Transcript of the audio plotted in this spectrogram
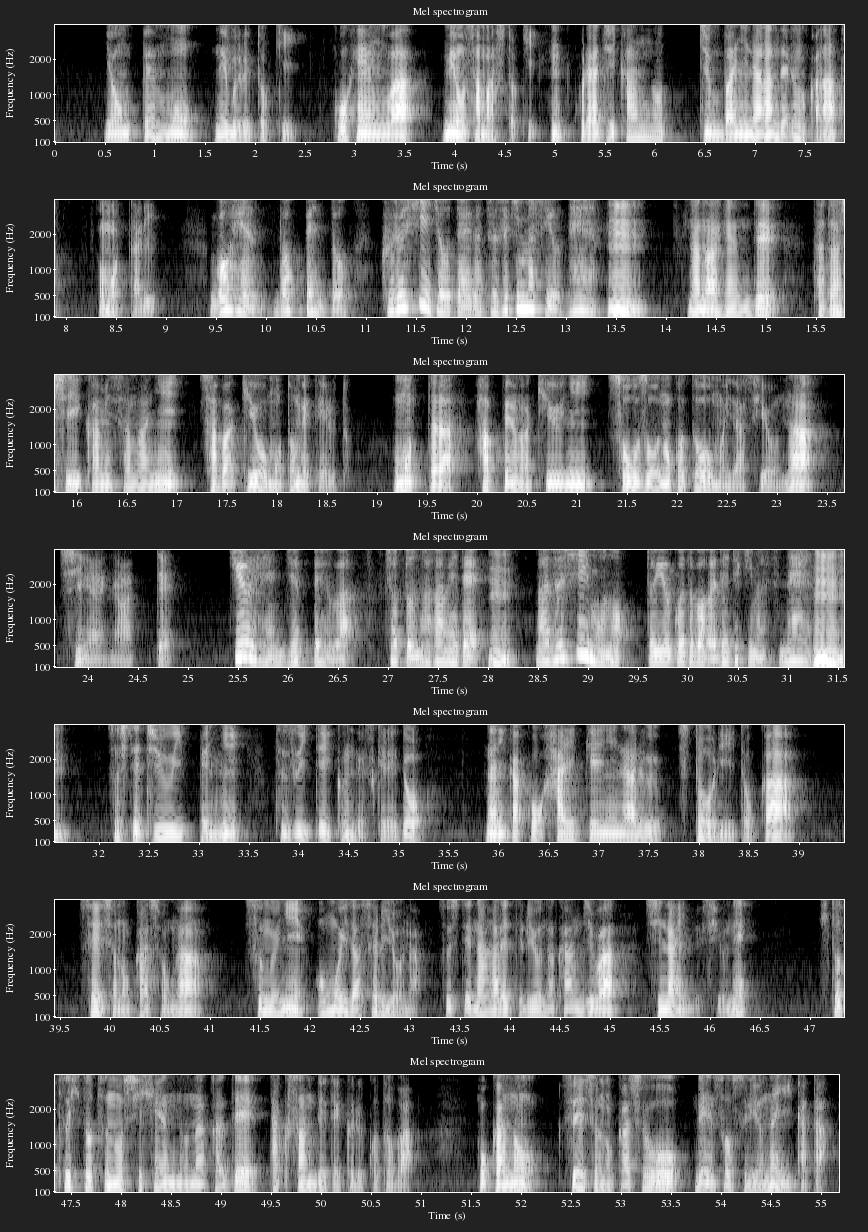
4編も眠る時、5編は目を覚ます時。ん？これは時間の順番に並んでるのかな？と思ったり。5編、6編と苦しい状態が続きますよね。うん。7編で正しい神様に裁きを求めていると思ったら、8編は急に想像のことを思い出すような詩篇があって、9編、10編はちょっと長めで、うん。貧しいものという言葉が出てきますね。うん。そして11編に続いていくんですけれど、何かこう背景になるストーリーとか聖書の箇所がすぐに思い出せるような、そして流れてるような感じはしないんですよね。一つ一つの詩篇の中でたくさん出てくる言葉、他の聖書の箇所を連想するような言い方、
